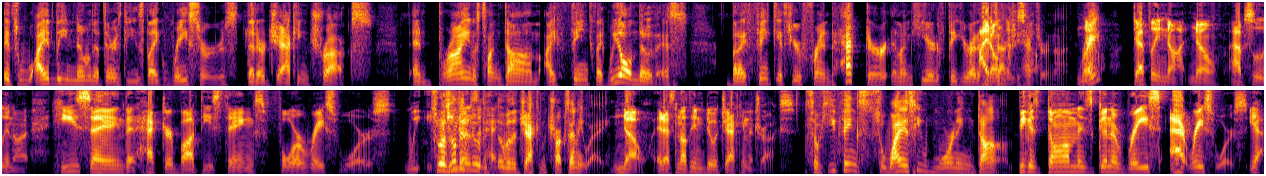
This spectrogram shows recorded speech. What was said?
It's widely known that there's these like racers that are jacking trucks, and Brian is telling Dom, I think like we all know this, but I think it's your friend Hector, and I'm here to figure out if I it's actually so. Hector or not, No, right? Definitely not. No, absolutely not. He's saying that Hector bought these things for race wars. We, So it has nothing to do with, with the jacking trucks anyway. No, it has nothing to do with jacking the trucks. So he thinks. So why is he warning Dom? Because Dom is gonna race at Race Wars. Yeah,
